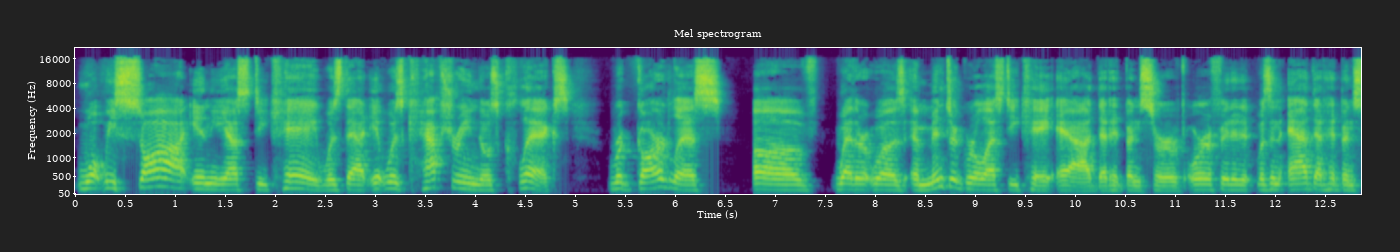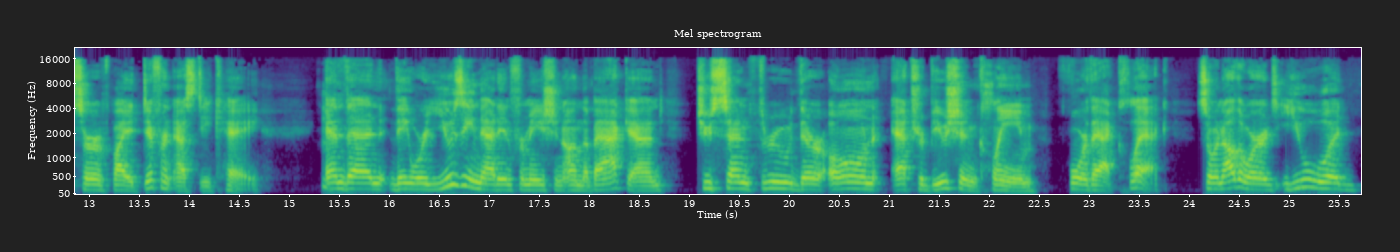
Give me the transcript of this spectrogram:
What we saw in the SDK was that it was capturing those clicks regardless of whether it was a Mintegral SDK ad that had been served or if it was an ad that had been served by a different SDK. And then they were using that information on the back end to send through their own attribution claim for that click. So in other words, you would,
